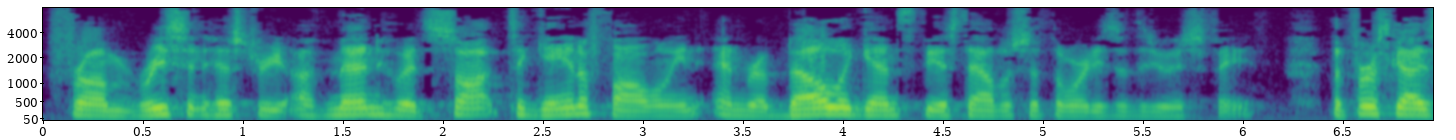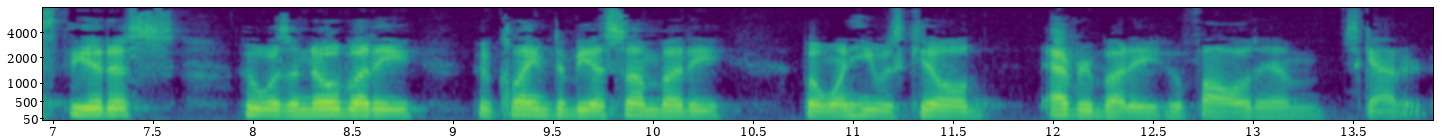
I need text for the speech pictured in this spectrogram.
from recent history of men who had sought to gain a following and rebel against the established authorities of the Jewish faith. The first guy is Theudas, who was a nobody, who claimed to be a somebody, but when he was killed, everybody who followed him scattered.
